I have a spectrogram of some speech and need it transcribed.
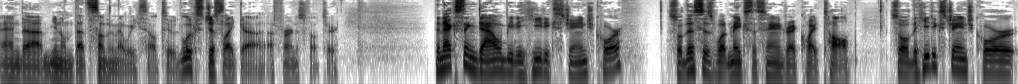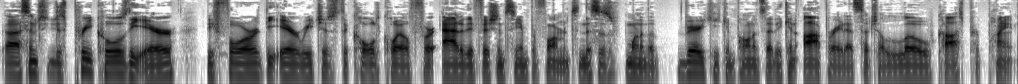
and uh, you know that's something that we sell too. It looks just like a, a, furnace filter. The next thing down will be the heat exchange core. So this is what makes the Sani-Dry quite tall. So the heat exchange core uh, essentially just pre-cools the air before the air reaches the cold coil for added efficiency and performance. And this is one of the very key components that it can operate at such a low cost per pint.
